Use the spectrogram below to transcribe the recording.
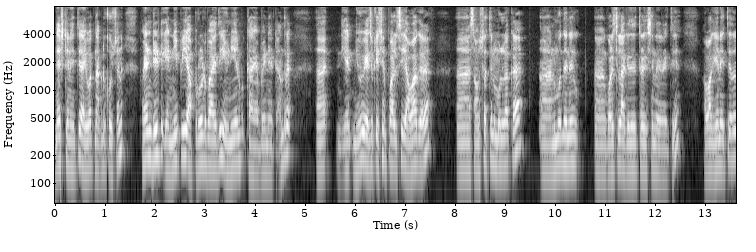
ನೆಕ್ಸ್ಟ್ ಏನೈತಿ? ಐವತ್ನಾಲ್ಕನೇ question when did N E P approved by the union cabinet ಅಂದ್ರೆ ನ್ಯೂ ಎಜುಕೇಷನ್ ಪಾಲಿಸಿ ಯಾವಾಗ ಸಂಸತ್ತಿನ ಮೂಲಕ ಅನುಮೋದನೆ ಗೊಳಿಸಲಾಗಿದೆ ತಿಳಿಸಿ ಏನೈತಿ? ಅವಾಗ ಏನೈತಿ ಅದು?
